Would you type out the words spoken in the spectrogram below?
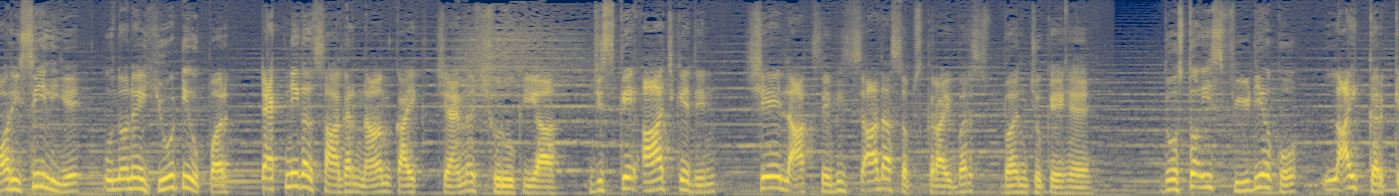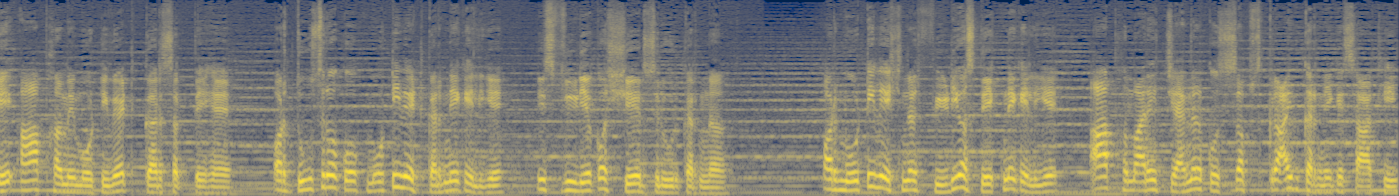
और इसीलिए उन्होंने YouTube पर टेक्निकल सागर नाम का एक चैनल शुरू किया, जिसके आज के दिन 6 लाख से भी ज़्यादा सब्सक्राइबर्स बन चुके हैं। दोस्तों, इस वीडियो को लाइक करके आप हमें मोटिवेट कर सकते हैं और दूसरों को मोटिवेट करने के लिए इस वीडियो को शेयर ज़रूर करना। और मोटिवेशनल वीडियोस देखने के लिए आप हमारे चैनल को सब्सक्राइब करने के साथ ही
